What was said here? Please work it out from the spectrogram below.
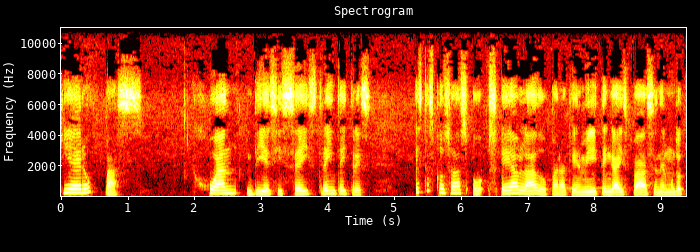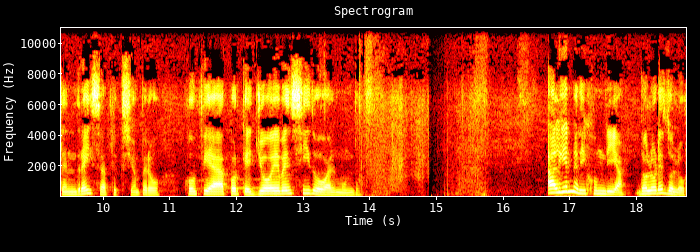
Quiero paz. Juan 16:33. Estas cosas os he hablado para que en mí tengáis paz, en el mundo tendréis aflicción, pero confiad porque yo he vencido al mundo. Alguien me dijo un día, dolor es dolor,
